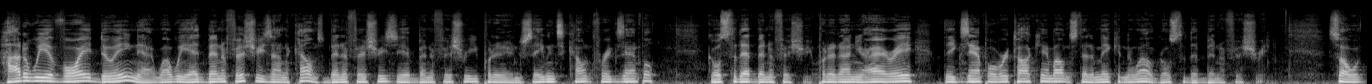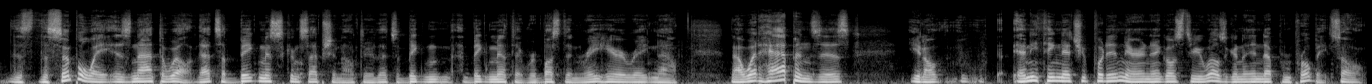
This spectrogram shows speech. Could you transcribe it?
How do we avoid doing that? Well, we add beneficiaries on accounts. Beneficiaries, you have beneficiary, you put it in your savings account, for example, goes to that beneficiary. Put it on your IRA. The example we're talking about, instead of making the will, goes to the beneficiary. So this, the simple way is not the will. That's a big misconception out there. That's a big, a big myth that we're busting right here, right now. Now, what happens is you know, anything that you put in there and it goes through your will is going to end up in probate. So,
